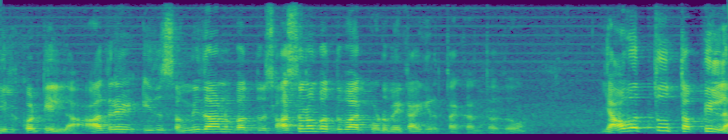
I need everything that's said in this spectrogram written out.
ಇಲ್ಲಿ ಕೊಟ್ಟಿಲ್ಲ. ಆದರೆ ಇದು ಸಂವಿಧಾನಬದ್ಧ, ಶಾಸನಬದ್ಧವಾಗಿ ಕೊಡಬೇಕಾಗಿರ್ತಕ್ಕಂಥದ್ದು. ಯಾವತ್ತೂ ತಪ್ಪಿಲ್ಲ.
